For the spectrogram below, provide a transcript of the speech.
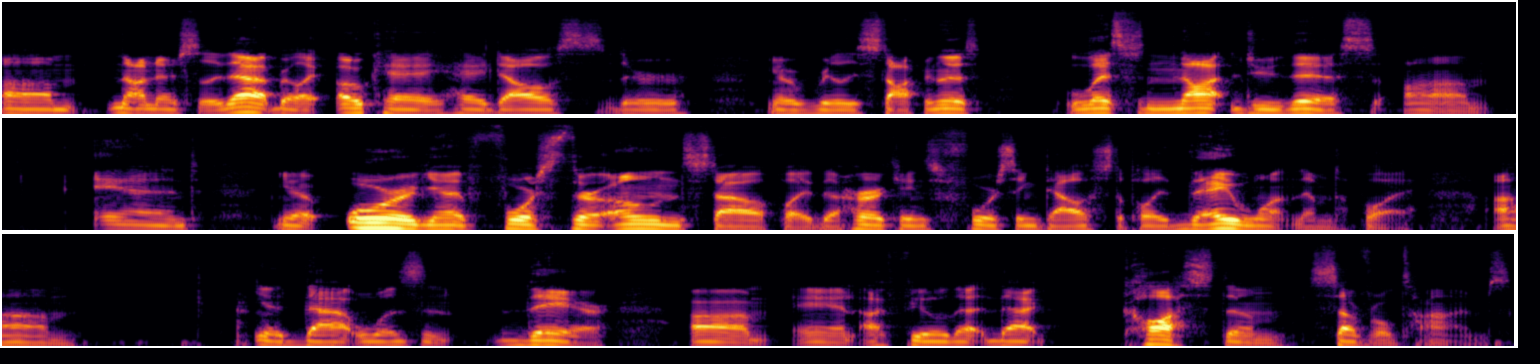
Um, not necessarily that, but like, okay, hey, Dallas, they're you know really stopping this. Let's not do this. Um, and you know, or you know, force their own style of play. The Hurricanes forcing Dallas to play they want them to play. Um, you know, that wasn't there, um, and I feel that that cost them several times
